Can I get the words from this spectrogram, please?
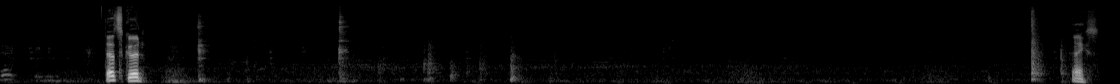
that That's good. Thanks.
